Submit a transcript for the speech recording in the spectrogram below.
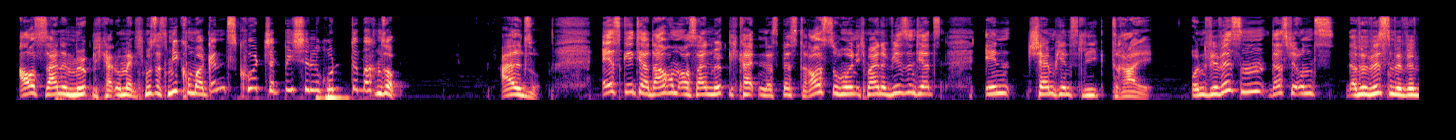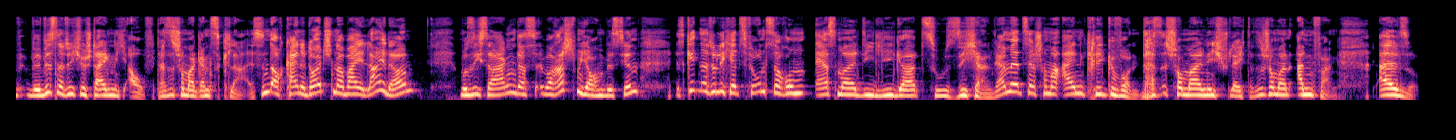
aus seinen Möglichkeiten? Moment, ich muss das Mikro mal ganz kurz ein bisschen runter machen. So, also, es geht ja darum, aus seinen Möglichkeiten das Beste rauszuholen. Ich meine, wir sind jetzt in Champions League 3. Und wir wissen, dass wir uns, wir wissen, wir, wir, wir wissen natürlich, wir steigen nicht auf. Das ist schon mal ganz klar. Es sind auch keine Deutschen dabei, leider, muss ich sagen. Das überrascht mich auch ein bisschen. Es geht natürlich jetzt für uns darum, erstmal die Liga zu sichern. Wir haben jetzt ja schon mal einen Krieg gewonnen. Das ist schon mal nicht schlecht. Das ist schon mal ein Anfang. Also,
